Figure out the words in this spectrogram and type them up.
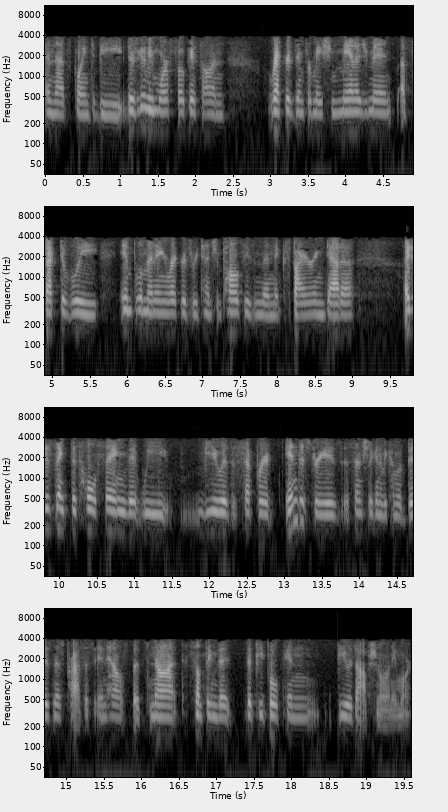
And that's going to be there's going to be more focus on records information management, effectively implementing records retention policies, and then expiring data. I just think this whole thing that we view as a separate industry is essentially going to become a business process in-house that's not something that, that people can view as optional anymore.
